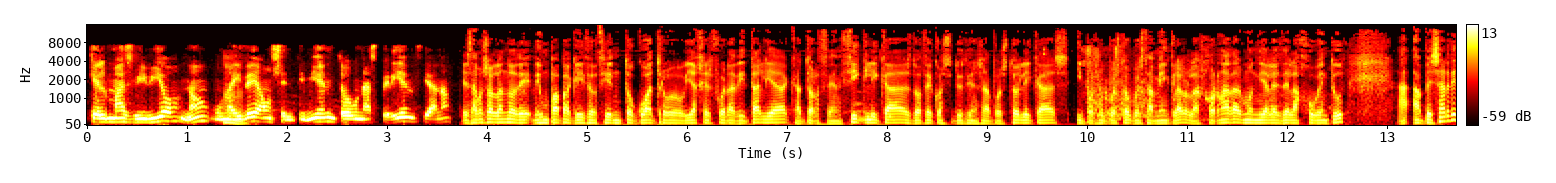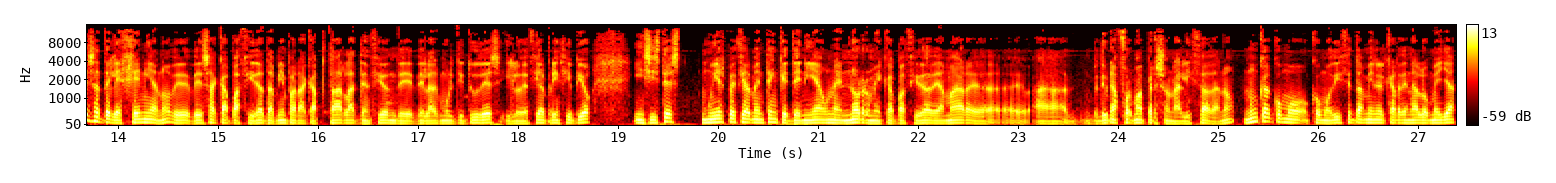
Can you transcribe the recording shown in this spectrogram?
que él más vivió, ¿no? Una ah. idea, un sentimiento, una experiencia, ¿no? Estamos hablando de, un papa que hizo 104 viajes fuera de Italia, 14 encíclicas, 12 constituciones apostólicas y, por supuesto, pues también, claro, las jornadas mundiales de la juventud. A, pesar de esa telegenia, ¿no? De, esa capacidad también para captar la atención de, las multitudes, y lo decía al principio, insistes muy especialmente en que tenía una enorme capacidad de amar eh, de una forma personalizada, ¿no? Nunca, como, como dice también el cardenal Omeya,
